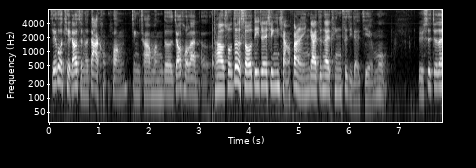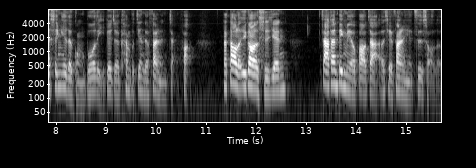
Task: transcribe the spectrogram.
结果铁道整个大恐慌，警察忙得焦头烂额。他说这个时候 DJ 心想，犯人应该正在听自己的节目，于是就在深夜的广播里对着看不见的犯人讲话。那到了预告的时间，炸弹并没有爆炸，而且犯人也自首了。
